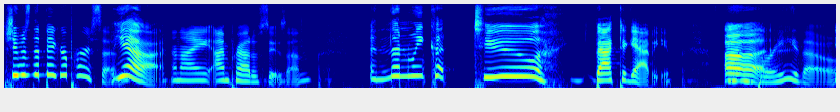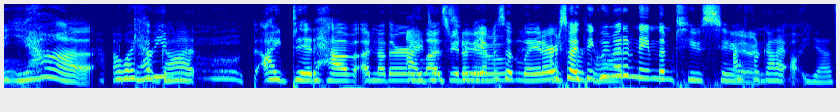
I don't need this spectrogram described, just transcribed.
She was the bigger person. yeah. And I, I'm proud of Susan. And then we cut to back to Gabby. Uh, and Bree though. yeah. Oh, I Gabby and- forgot. I did have another I lesbian of the episode later, I so I think we might have named them too soon. I forgot. I oh, yes.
